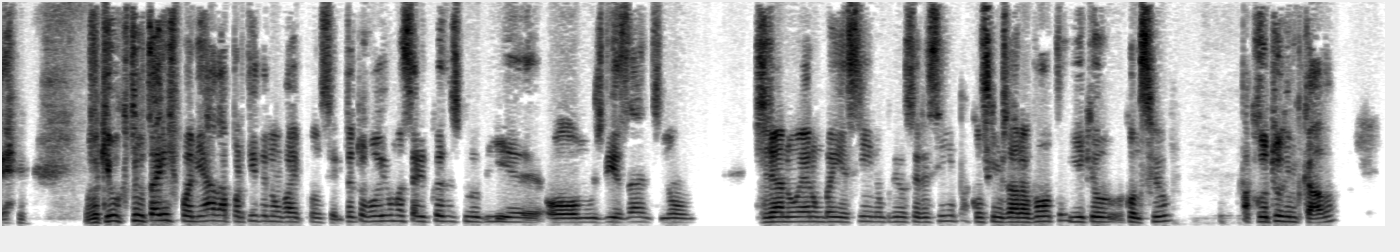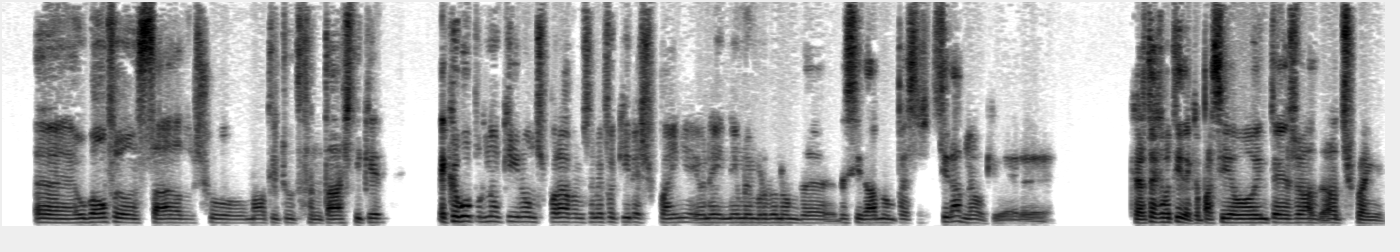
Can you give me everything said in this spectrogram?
é, aquilo que tu tens planeado à partida não vai acontecer portanto houve uma série de coisas que no dia ou uns dias antes não já não eram bem assim não podiam ser assim pá, conseguimos dar a volta e aquilo aconteceu pá, correu tudo impecável Uh, o balão foi lançado, chegou uma altitude fantástica. Acabou por não cair onde esperávamos, também foi cair a Espanha. Eu nem, nem lembro do nome da, da cidade, não peço. Cidade não, aquilo era. Que era terra batida, que aparecia o Alentejo ao de Espanha.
